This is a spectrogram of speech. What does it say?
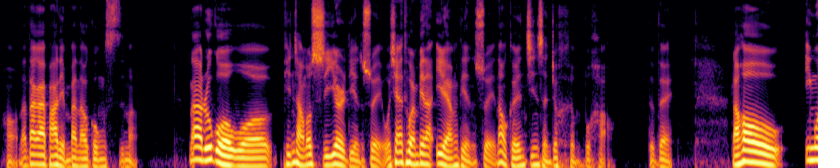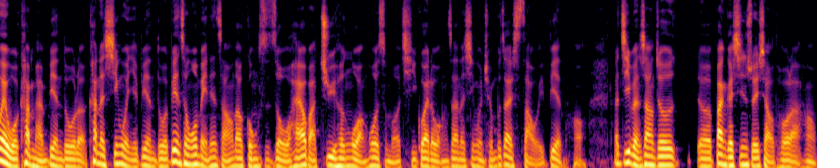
好，那大概八点半到公司嘛。那如果我平常都十一二点睡，我现在突然变到一两点睡，那我个人精神就很不好，对不对？然后因为我看盘变多了，看的新闻也变多，变成我每天早上到公司之后，我还要把巨亨网或什么奇怪的网站的新闻全部再扫一遍哈。那基本上就呃半个薪水小偷了哈。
